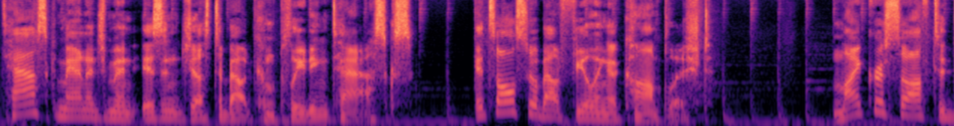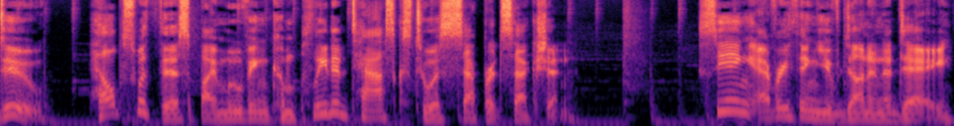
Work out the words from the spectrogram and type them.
Task management isn't just about completing tasks. It's also about feeling accomplished. Microsoft To Do helps with this by moving completed tasks to a separate section. Seeing everything you've done in a day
